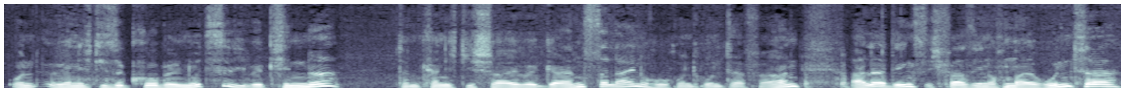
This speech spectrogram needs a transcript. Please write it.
Und wenn ich diese Kurbel nutze, liebe Kinder, dann kann ich die Scheibe ganz alleine hoch und runter fahren. Allerdings, ich fahre sie noch mal runter.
